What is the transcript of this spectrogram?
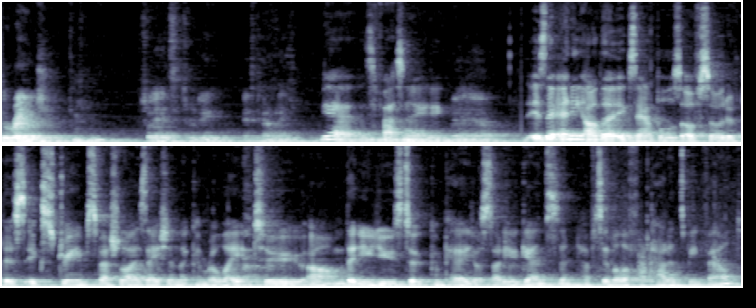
the range. hmm So yeah, it's, it's really, it's kind of nice. Yeah, it's fascinating. Yeah, yeah. Is there any other examples of sort of this extreme specialization that can relate to um, that you use to compare your study against and have similar patterns been found?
